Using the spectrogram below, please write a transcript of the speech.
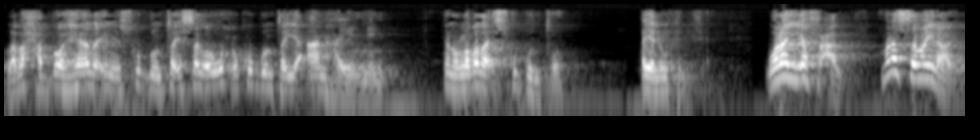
Laba xabbo heeda inuu isku gunto isagoo wuxuu ku guntaya aan haynin. Inuu labadaa isku gunto ayaa lagu kallifaa walan yafcal mana samaynaayo.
